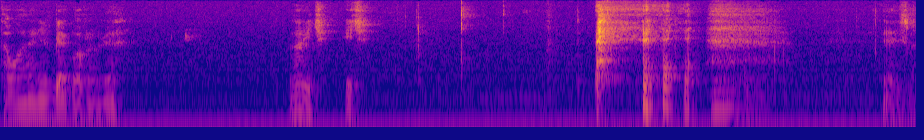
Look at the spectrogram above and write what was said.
Ta łania nie wbiegła we mnie. No idź, idź. Nieźle.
